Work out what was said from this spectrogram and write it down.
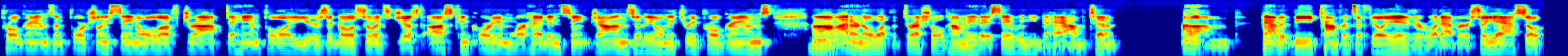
programs. Unfortunately, St. Olaf dropped a handful of years ago, so it's just us, Concordia, Moorhead, and St. John's are the only three programs. Mm-hmm. Um, I don't know what the threshold, how many they say we need to have to um have it be conference affiliated or whatever. So yeah, so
